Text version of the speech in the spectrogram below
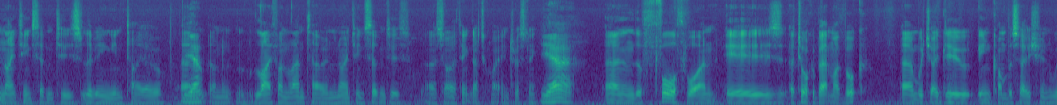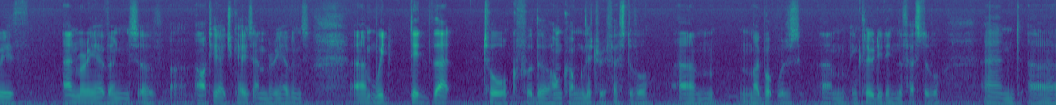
1970s living in Tai O and, Yeah. and life on Lantau in the 1970s. Uh, so I think that's quite interesting. Yeah. And the fourth one is a talk about my book, um, which I do in conversation with Annemarie Evans of uh, RTHK's Annemarie Evans. Um, we did that talk for the Hong Kong Literary Festival. Um, my book was um, included in the festival, and uh,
